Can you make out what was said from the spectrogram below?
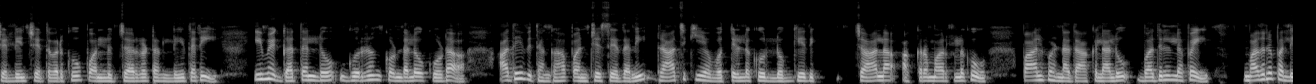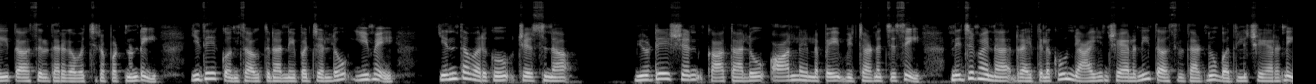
చెల్లించేంత వరకు పనులు జరగటం లేదని ఈమె గతంలో గుర్రంకొండలో కూడా అదే విధంగా పనిచేసేదని రాజకీయ ఒత్తిళ్ళకు లొగ్గేది చాలా అక్రమార్కులకు పాల్పడిన దాఖలాలు బదిలీలపై మదనపల్లి తహసీల్దార్గా వచ్చినప్పటి నుండి ఇదే కొనసాగుతున్న నేపథ్యంలో ఈమె ఇంతవరకు చేసిన మ్యూటేషన్ ఖాతాలు ఆన్లైన్లపై విచారణ చేసి నిజమైన రైతులకు న్యాయం చేయాలని తహసీల్దార్ను బదిలీ చేయాలని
